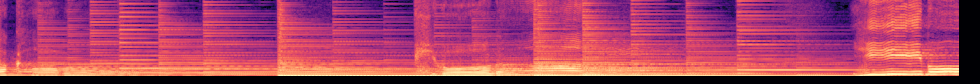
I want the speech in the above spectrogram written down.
약하고 피곤한 이몸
